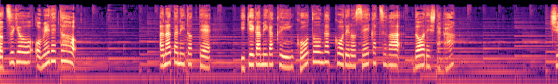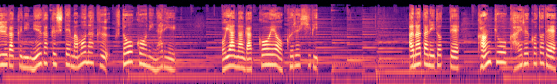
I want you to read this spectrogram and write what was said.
卒業おめでとう。あなたにとって池上学院高等学校での生活はどうでしたか？中学に入学して間もなく不登校になり親が学校へ送る日々。あなたにとって環境を変えることで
